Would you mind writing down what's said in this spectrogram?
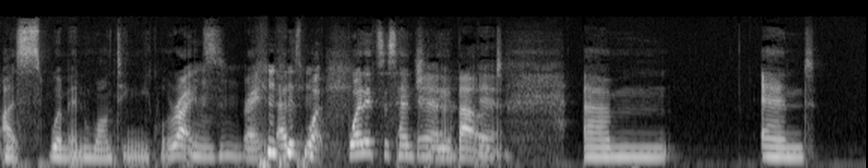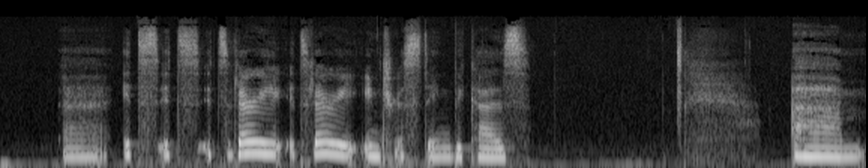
us women wanting equal rights right that is what what it's essentially Mm-hmm. Yeah, about yeah. um and uh, it's it's it's very it's very interesting because um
